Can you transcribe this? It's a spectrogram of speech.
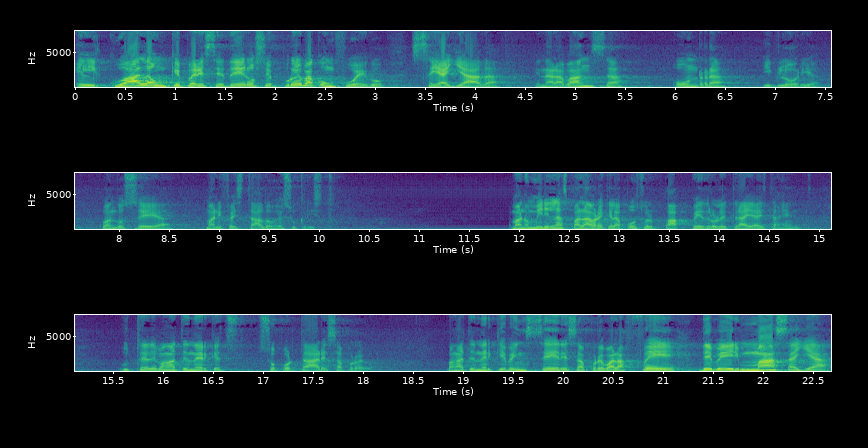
el cual, aunque perecedero, se prueba con fuego, sea hallada en alabanza, honra y gloria cuando sea manifestado Jesucristo. Hermano, miren las palabras que el apóstol Pedro le trae a esta gente. Ustedes van a tener que soportar esa prueba. Van a tener que vencer esa prueba. La fe debe ir más allá.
